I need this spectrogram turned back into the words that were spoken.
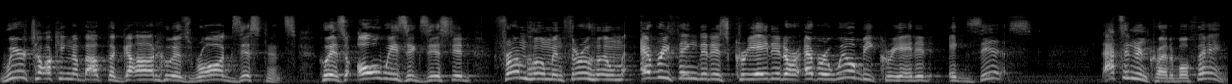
We're talking about the God who is raw existence, who has always existed, from whom and through whom everything that is created or ever will be created exists. That's an incredible thing.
